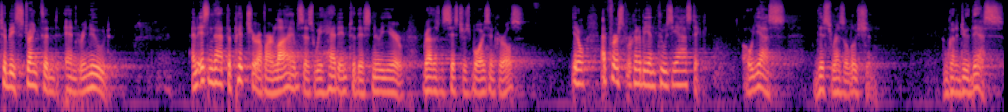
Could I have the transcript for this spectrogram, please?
to be strengthened and renewed. And isn't that the picture of our lives as we head into this new year, brothers and sisters, boys and girls? You know, at first we're going to be enthusiastic. Oh, yes, this resolution. I'm going to do this.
